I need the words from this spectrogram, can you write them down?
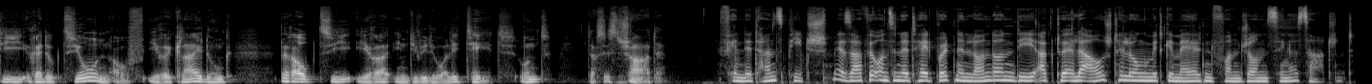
Die Reduktion auf ihre Kleidung beraubt sie ihrer Individualität. Und das ist schade. Findet Hans Peach. Er sah für uns in der Tate Britain in London die aktuelle Ausstellung mit Gemälden von John Singer Sargent.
